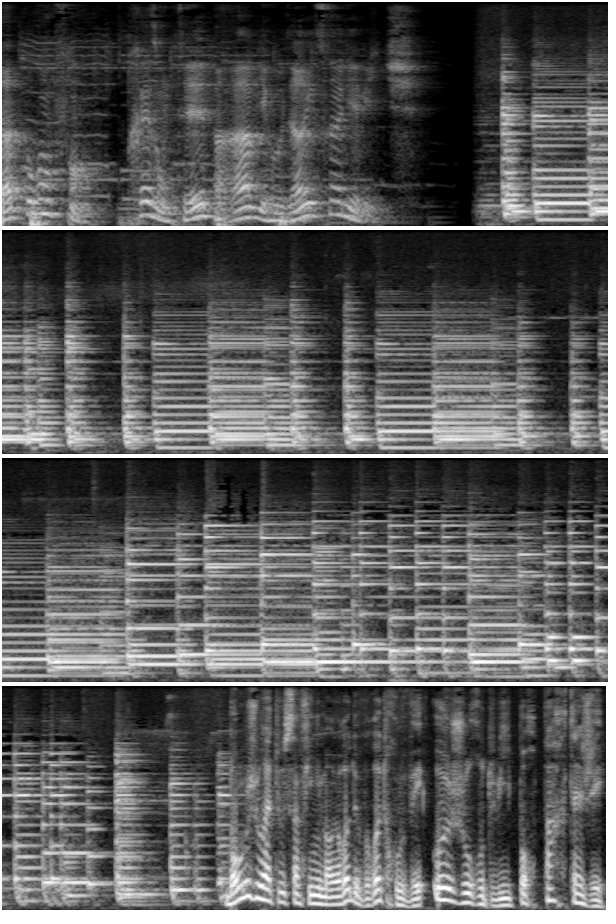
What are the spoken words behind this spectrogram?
Ritat pour enfants, présenté par Rav Israelievich. Bonjour à tous, infiniment heureux de vous retrouver aujourd'hui pour partager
